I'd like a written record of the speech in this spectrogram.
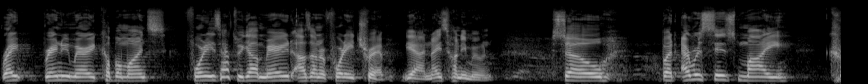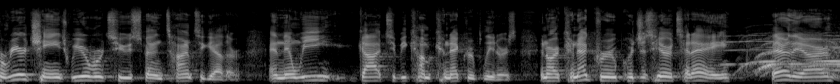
right? Brand new married, couple months. Four days after we got married, I was on a four-day trip. Yeah, nice honeymoon. So, but ever since my career change, we were to spend time together. And then we got to become Connect Group leaders. And our Connect Group, which is here today, there they are.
